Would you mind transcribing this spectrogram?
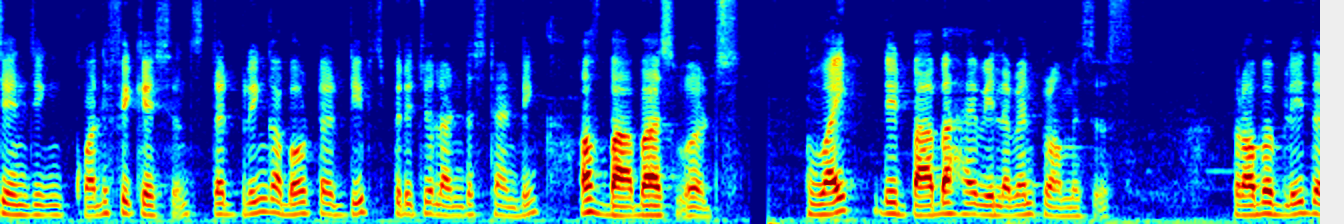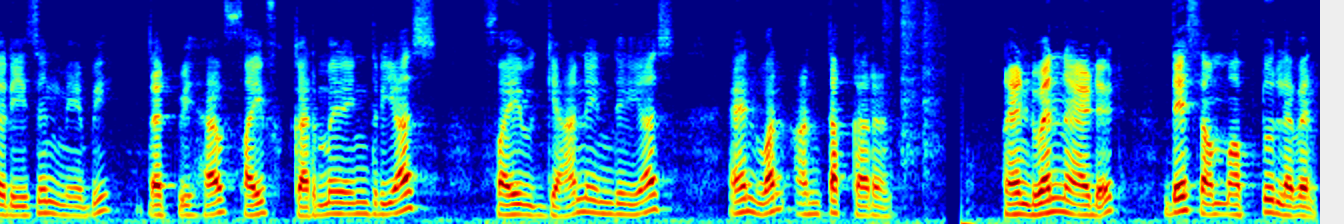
changing qualifications that bring about a deep spiritual understanding of Baba's words. Why did Baba have 11 promises? Probably the reason may be that we have 5 karma indriyas, 5 jnana indriyas, and 1 antakaran. And when added, they sum up to 11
